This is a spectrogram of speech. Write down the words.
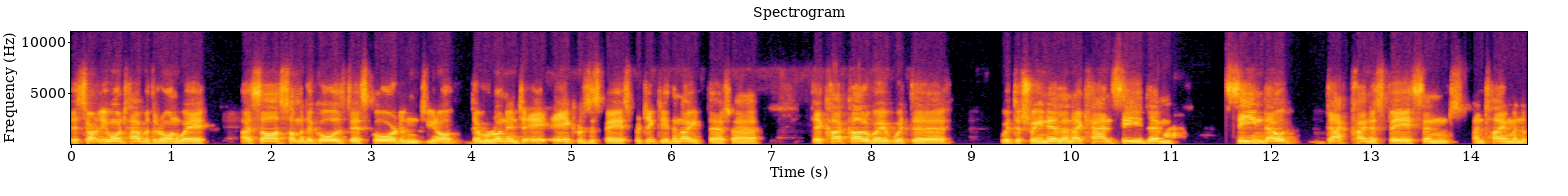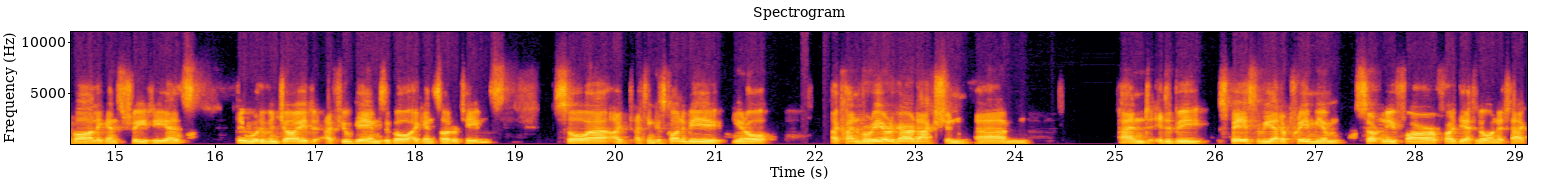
they certainly won't have it their own way. I saw some of the goals they scored, and you know they were running to acres of space, particularly the night that uh, they caught Galway with the with the three 0 and I can't see them seeing that that kind of space and and time on the ball against Treaty as they would have enjoyed a few games ago against other teams. So uh, I, I think it's going to be you know a kind of a rearguard action. Um, and it'll be space will be at a premium certainly for for the Athlone attack.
